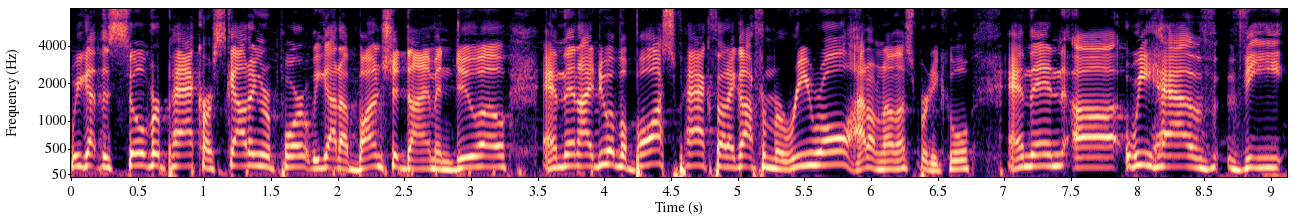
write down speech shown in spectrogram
We got the silver pack, our scouting report. We got a bunch of diamond duo. And then I do have a boss pack that I got from a reroll. I don't know. That's pretty cool. And then uh, we have the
